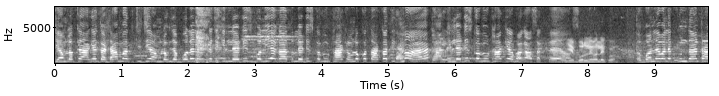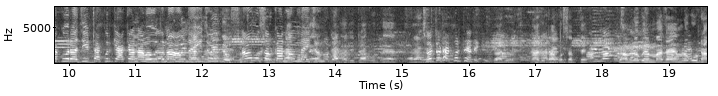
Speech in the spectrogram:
कि हम लोग के आगे गड्ढा मत कीजिए हम लोग जब बोले ना कि कि लेडीज़ बोलिएगा तो लेडीज़ को भी उठा के हम लोग को ताकत इतना है कि लेडीज़ को भी उठा के भगा सकते हैं। ये बोलने वाले कौन? तो बोलने वाले कुंदन ठाकुर अजीत ठाकुर क्या क्या नाम है उतना हम नहीं जानते। सबका नाम नहीं जानते अजीत ठाकुर थे छोटू ठाकुर थे देखिए। राजू राजू ठाकुर सब थे। हम लोग हम लोग हिम्मत है हम लोग उठा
